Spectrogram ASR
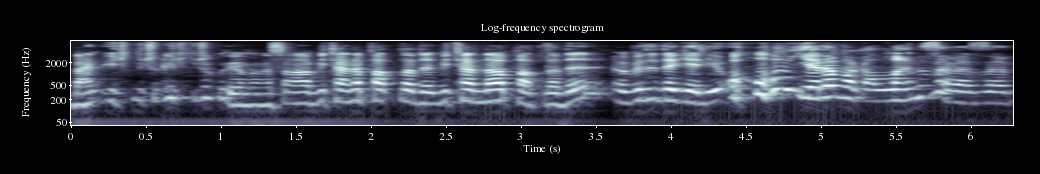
Ben üç buçuk üç buçuk uyuyorum anasını. Aa bir tane patladı, bir tane daha patladı. Öbürü de geliyor. Oh yere bak Allah'ını seversen.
